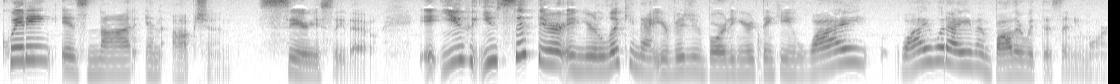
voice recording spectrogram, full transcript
Quitting is not an option. Seriously, though it, you you sit there and you're looking at your vision board and you're thinking why why would i even bother with this anymore?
